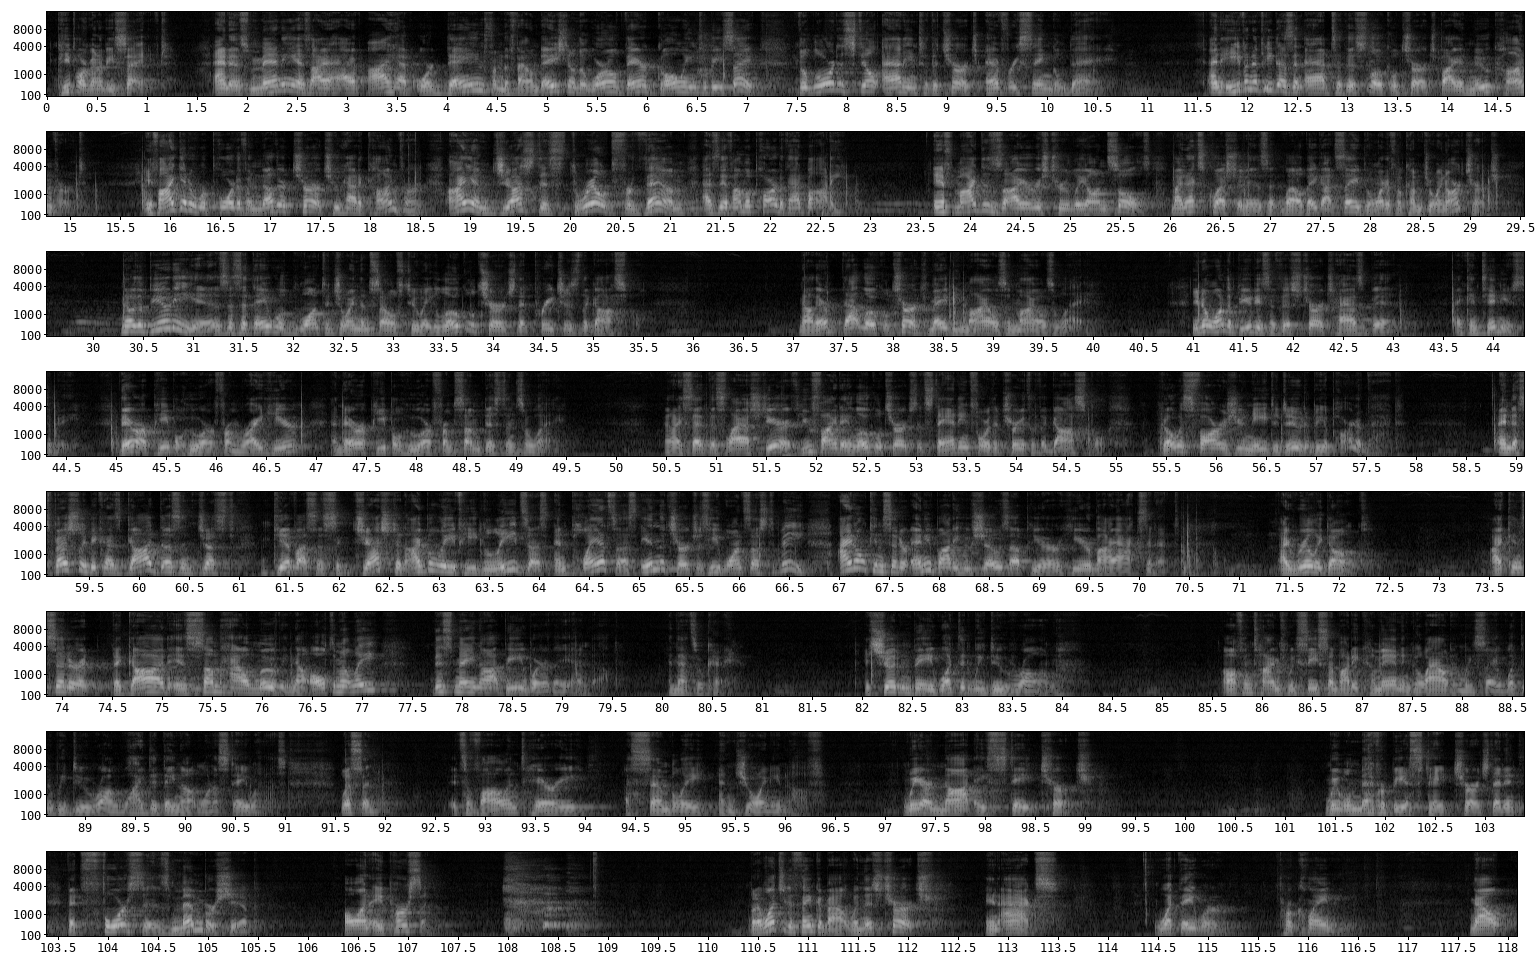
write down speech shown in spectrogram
People are going to be saved. And as many as I have, I have ordained from the foundation of the world, they're going to be saved. The Lord is still adding to the church every single day. And even if He doesn't add to this local church by a new convert, if I get a report of another church who had a convert, I am just as thrilled for them as if I'm a part of that body. If my desire is truly on souls. My next question isn't, well, they got saved, and what if they'll come join our church? No, the beauty is, is that they will want to join themselves to a local church that preaches the gospel. Now, that local church may be miles and miles away. You know, one of the beauties of this church has been and continues to be there are people who are from right here, and there are people who are from some distance away. And I said this last year if you find a local church that's standing for the truth of the gospel, go as far as you need to do to be a part of that. And especially because God doesn't just give us a suggestion. I believe He leads us and plants us in the churches He wants us to be. I don't consider anybody who shows up here here by accident. I really don't. I consider it that God is somehow moving. Now, ultimately, this may not be where they end up, and that's okay. It shouldn't be, what did we do wrong? Oftentimes we see somebody come in and go out and we say, What did we do wrong? Why did they not want to stay with us? Listen, it's a voluntary assembly and joining of. We are not a state church. We will never be a state church that, in, that forces membership on a person. But I want you to think about when this church in Acts, what they were proclaiming. Now,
